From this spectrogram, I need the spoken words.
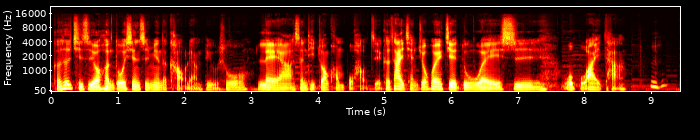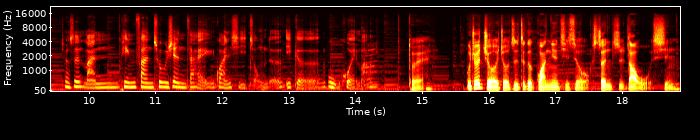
可是其实有很多现实面的考量，比如说累啊、身体状况不好这些。可是他以前就会解读为是我不爱他，嗯哼，就是蛮频繁出现在关系中的一个误会嘛。对。我觉得久而久之，这个观念其实有深植到我心。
